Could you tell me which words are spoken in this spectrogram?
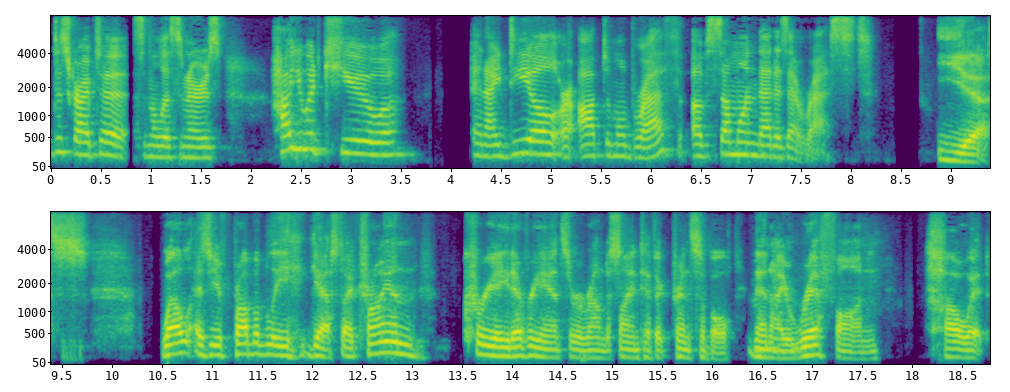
describe to us and the listeners how you would cue an ideal or optimal breath of someone that is at rest yes well as you've probably guessed i try and create every answer around a scientific principle, then I mm-hmm. riff on how it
